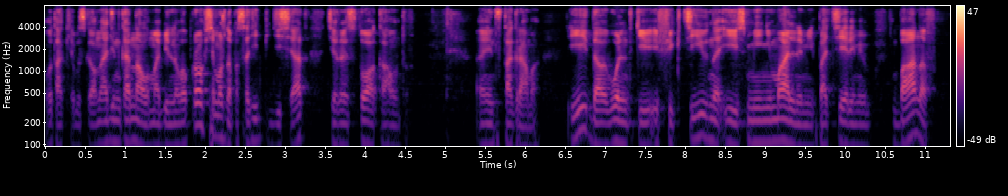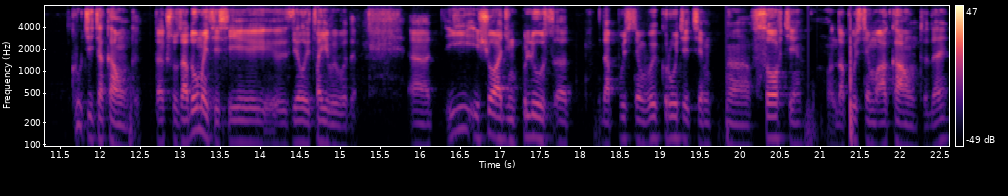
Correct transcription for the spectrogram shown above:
вот так я бы сказал, на один канал мобильного прокси можно посадить 50-100 аккаунтов э, Инстаграма. И довольно-таки эффективно и с минимальными потерями банов крутить аккаунты. Так что задумайтесь и сделайте свои выводы. Э, и еще один плюс, э, допустим, вы крутите э, в софте, допустим, аккаунты, да,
